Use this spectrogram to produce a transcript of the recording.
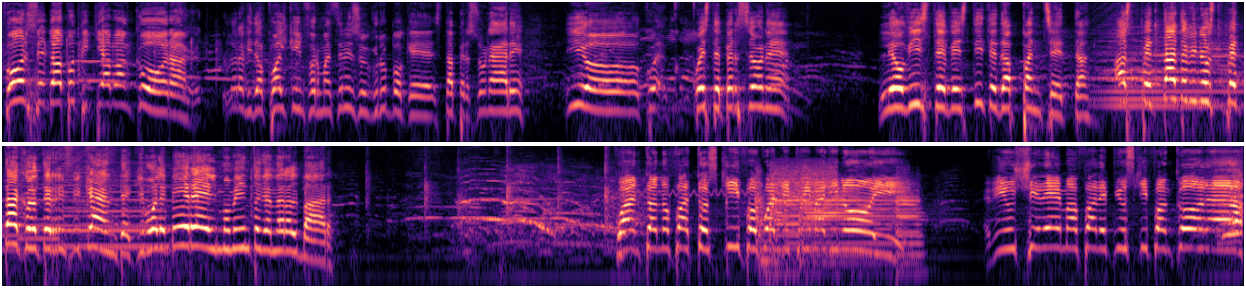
Forse dopo ti chiamo ancora. Allora vi do qualche informazione sul gruppo che sta per suonare. Io que- queste persone le ho viste vestite da pancetta. Aspettatevi uno spettacolo terrificante. Chi vuole bere è il momento di andare al bar. Quanto hanno fatto schifo quelli prima di noi? Riusciremo a fare più schifo ancora?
